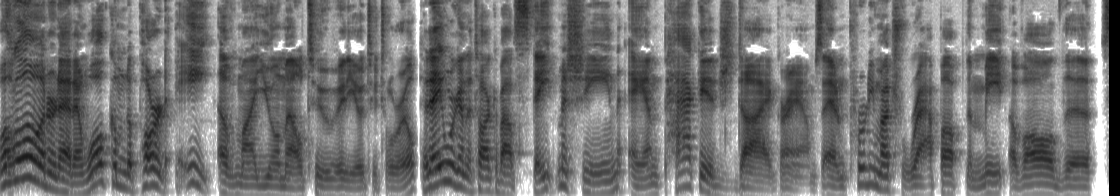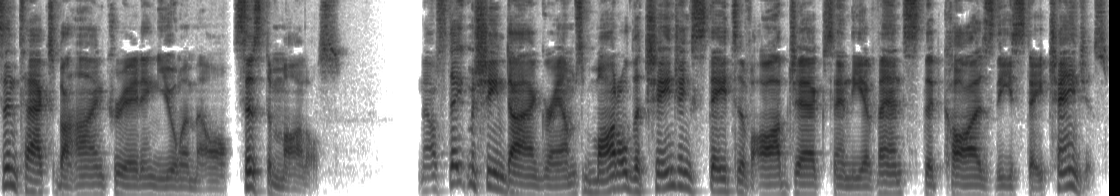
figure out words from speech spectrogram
Well, hello Internet and welcome to part 8 of my UML2 video tutorial. Today we're going to talk about state machine and package diagrams and pretty much wrap up the meat of all the syntax behind creating UML system models. Now, state machine diagrams model the changing states of objects and the events that cause these state changes.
